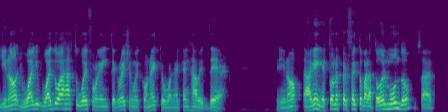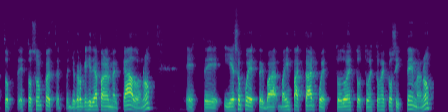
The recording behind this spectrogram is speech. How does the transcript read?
You know, why why do I have to wait for an integration with connector when I can have it there? You know, again, esto no es perfecto para todo el mundo, o sea, esto, son, pues, yo creo que es ideal para el mercado, ¿no? Este, y eso pues te va, va, a impactar pues todos estos, todos estos ecosistemas, ¿no?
